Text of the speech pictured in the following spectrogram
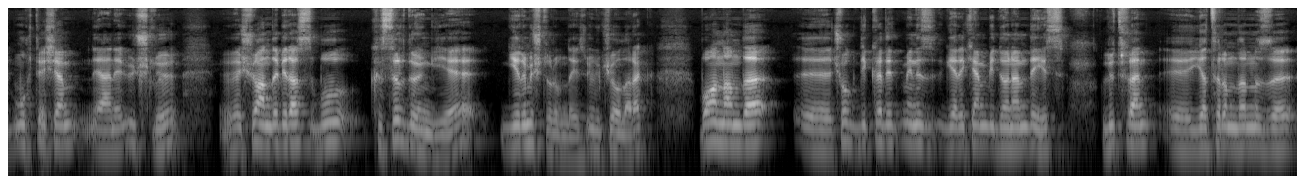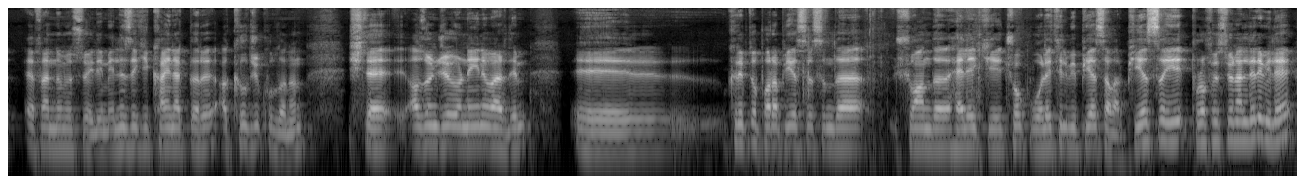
muhteşem yani üçlü ve şu anda biraz bu kısır döngüye girmiş durumdayız ülke olarak. Bu anlamda çok dikkat etmeniz gereken bir dönemdeyiz. Lütfen e, yatırımlarınızı efendime söyleyeyim elinizdeki kaynakları akılcı kullanın. İşte az önce örneğini verdim. E, kripto para piyasasında şu anda hele ki çok volatil bir piyasa var. Piyasayı profesyonelleri bile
